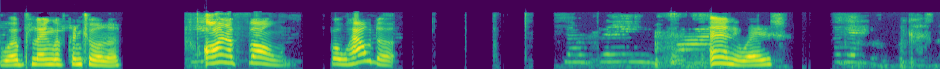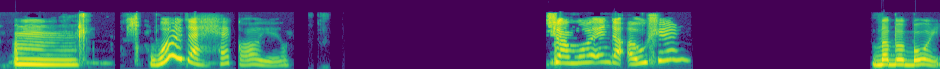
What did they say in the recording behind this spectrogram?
We're playing with controller. On a phone. But how the Anyways. Um where the heck are you? Somewhere in the ocean? Bubba boy.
